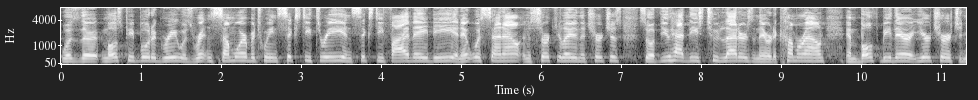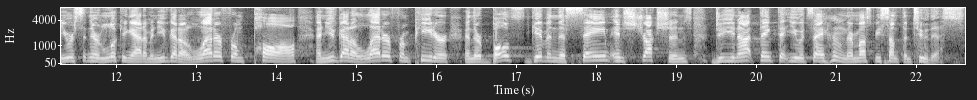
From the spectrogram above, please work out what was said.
was the most people would agree was written somewhere between 63 and 65 AD, and it was sent out and circulated in the churches. So if you had these two letters and they were to come around and both be there at your church, and you were sitting there looking at them, and you've got a letter from Paul and you've got a letter from Peter, and they're both given the same instructions, do you not think that you would say, hmm, there must be something to this?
